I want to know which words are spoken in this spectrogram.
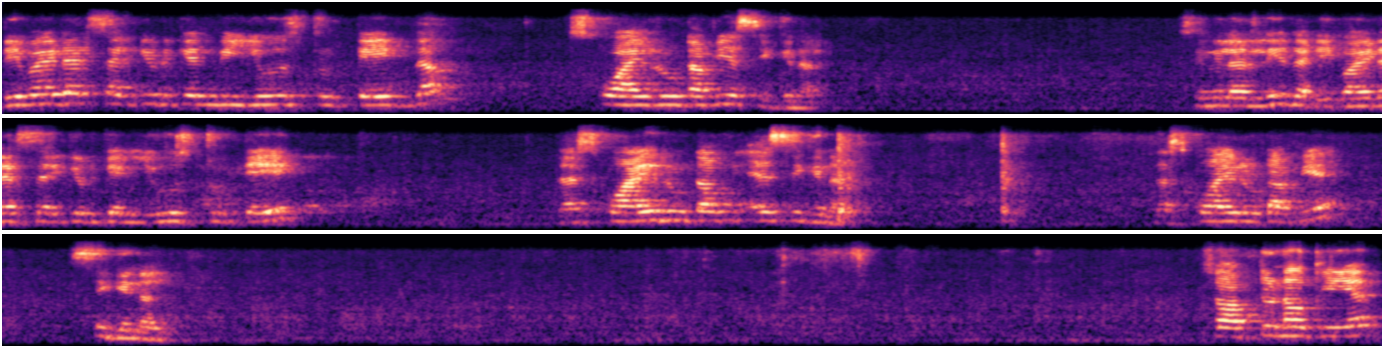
divider circuit can be used to take the square root of a signal. Similarly, the divider circuit can use to take the square root of a signal. The square root of a signal. So up to now clear?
